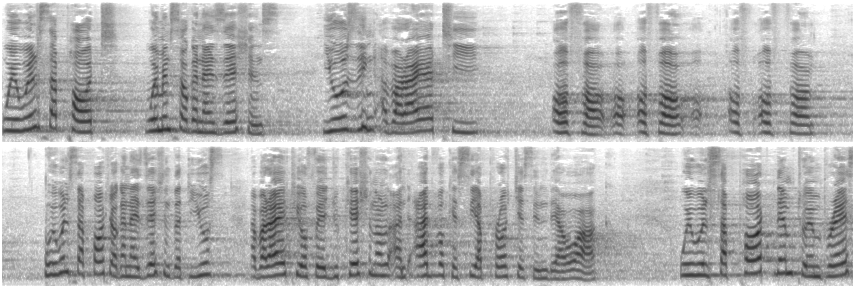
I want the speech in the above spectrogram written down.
We will support women's organizations using a variety of, uh, of, uh, of, of uh, we will support organizations that use a variety of educational and advocacy approaches in their work. We will support them to embrace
